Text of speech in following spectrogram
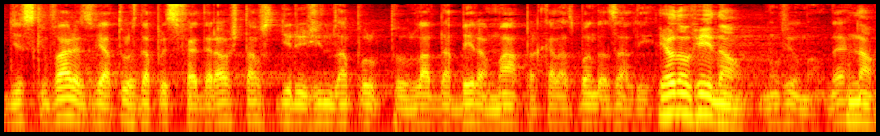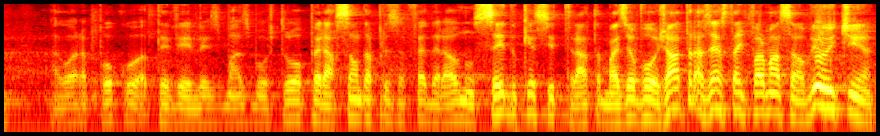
disse que várias viaturas da Polícia Federal estavam se dirigindo lá para o lado da beira-mar, para aquelas bandas ali. Eu não vi, não. Não viu não, né? Não. Agora há pouco a TV Vezes Mais mostrou a operação da Polícia Federal, não sei do que se trata, mas eu vou já trazer essa informação, viu, Ritinha?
